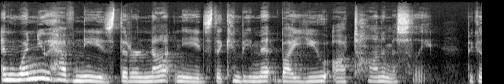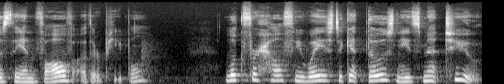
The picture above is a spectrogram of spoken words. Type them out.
And when you have needs that are not needs that can be met by you autonomously because they involve other people, look for healthy ways to get those needs met too.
